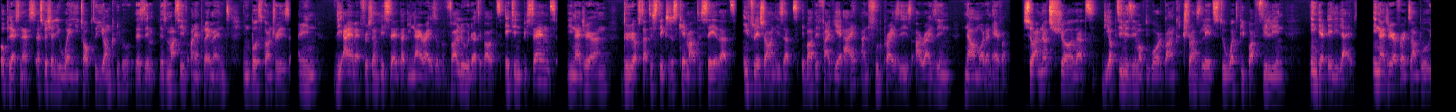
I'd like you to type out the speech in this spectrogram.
hopelessness, especially when you talk to young people. There's, there's massive unemployment in both countries. I mean, the IMF recently said that the Naira is overvalued at about 18%. The Nigerian Bureau of Statistics just came out to say that inflation is at about a five year high and food prices are rising now more than ever. So I'm not sure that the optimism of the World Bank translates to what people are feeling in their daily lives. In Nigeria, for example,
